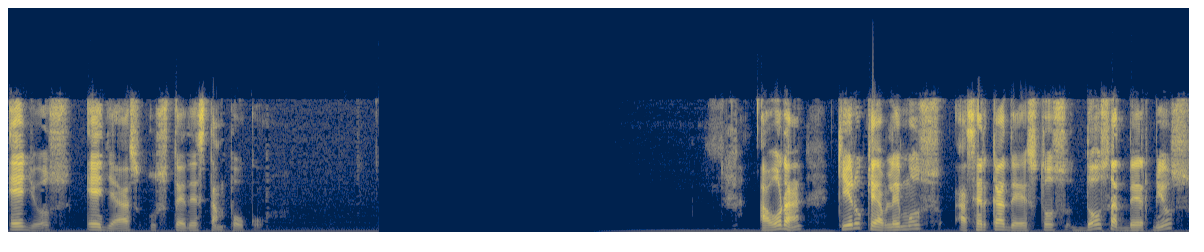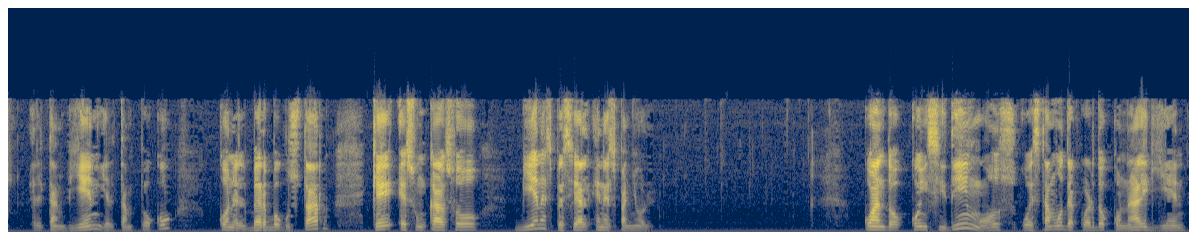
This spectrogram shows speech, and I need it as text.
Ellos, ellas, ustedes tampoco. Ahora quiero que hablemos acerca de estos dos adverbios, el también y el tampoco, con el verbo gustar, que es un caso bien especial en español. Cuando coincidimos o estamos de acuerdo con alguien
